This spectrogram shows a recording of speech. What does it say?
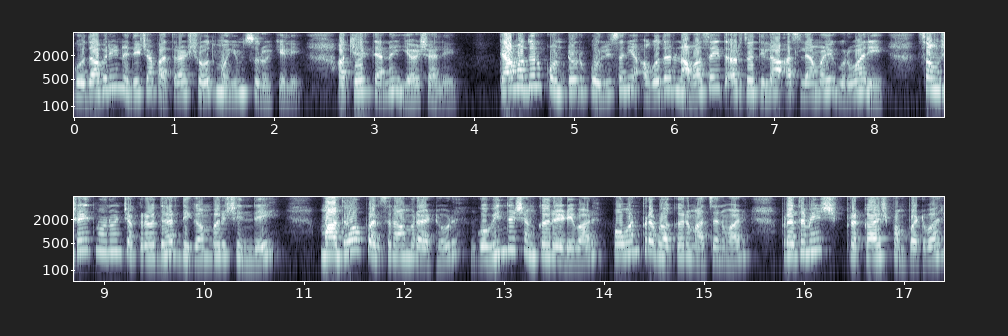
गोदावरी नदीच्या पात्रात शोध मोहीम सुरू केली. अखेर त्यांना यश आले. त्यामधून कोंटूर पोलिसांनी अगोदर नावासहित अर्ज दिला असल्यामुळे गुरुवारी संशयित म्हणून चक्रधर दिगंबर शिंदे माधव परसराम राठोड गोविंद शंकर रेडेवाड पवन प्रभाकर माचनवाड प्रथमेश प्रकाश पंपटवार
